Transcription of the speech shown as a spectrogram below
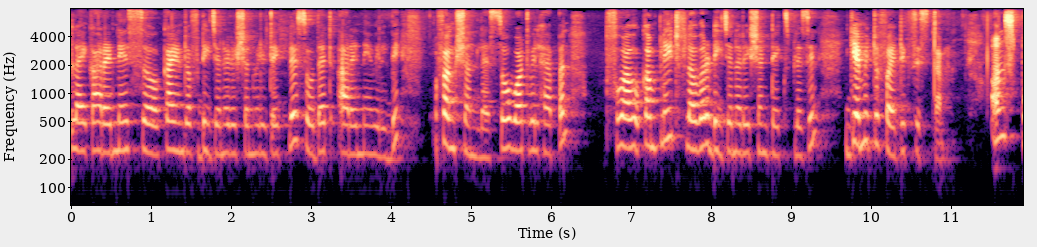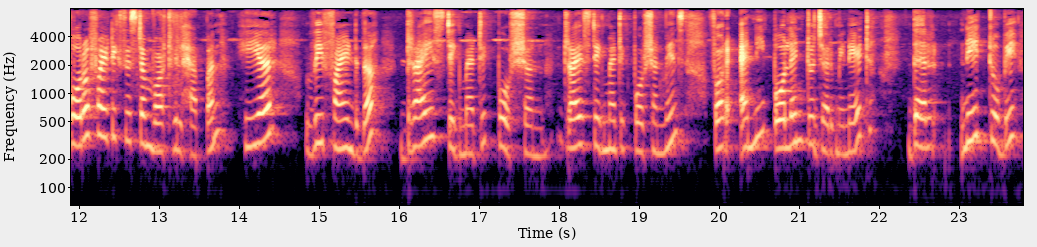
like RNA's uh, kind of degeneration will take place so that RNA will be functionless. So what will happen complete flower degeneration takes place in gametophytic system on sporophytic system what will happen here we find the dry stigmatic portion dry stigmatic portion means for any pollen to germinate there need to be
